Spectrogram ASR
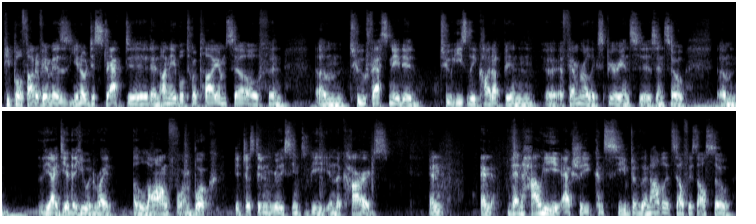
People thought of him as, you know, distracted and unable to apply himself and um, too fascinated, too easily caught up in uh, ephemeral experiences. And so um, the idea that he would write a long form book it just didn't really seem to be in the cards. And and then how he actually conceived of the novel itself is also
